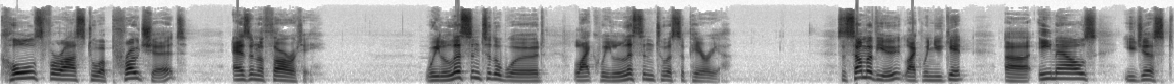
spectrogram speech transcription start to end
calls for us to approach it as an authority. We listen to the word like we listen to a superior. So, some of you, like when you get uh, emails, you just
